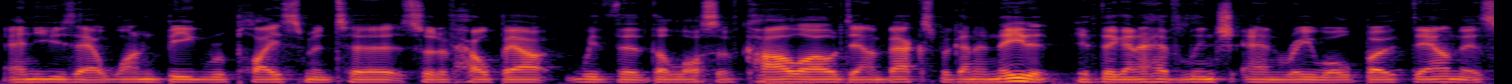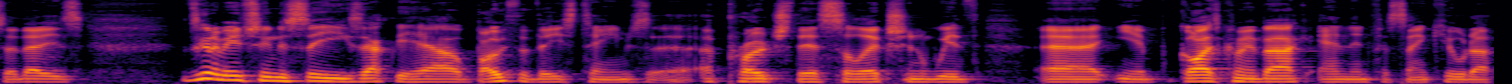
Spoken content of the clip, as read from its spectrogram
and use our one big replacement to sort of help out with the, the loss of Carlisle down backs. We're going to need it if they're going to have Lynch and Riewoldt both down there. So that is it's going to be interesting to see exactly how both of these teams uh, approach their selection with uh, you know guys coming back, and then for St Kilda,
